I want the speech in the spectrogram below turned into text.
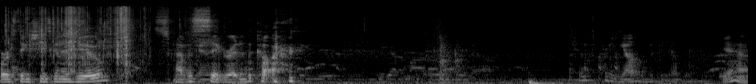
First thing she's gonna do is have a cigarette in the car. She looks pretty young to be able. yeah.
